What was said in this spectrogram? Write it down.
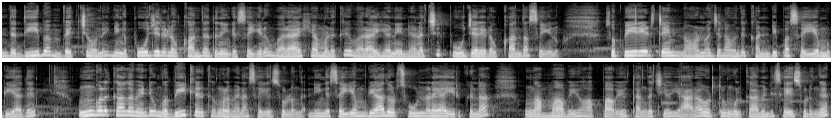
இந்த தீபம் வச்ச உடனே நீங்கள் பூஜையில் உட்காந்து அதை நீங்கள் செய்யணும். வராகி அம்மனுக்கு வராகி அண்ணனை நினச்சி பூஜையில் உட்காந்து தான் செய்யணும். ஸோ பீரியட்ஸ் டைம் நான்வெஜ் எல்லாம் வந்து கண்டிப்பாக செய்ய முடியாது. உங்களுக்காக வேண்டி உங்கள் வீட்டில் இருக்கவங்கள வேணால் செய்ய சொல்லுங்கள் நீங்கள் செய்ய முடியாத ஒரு சூழ்நிலையாக இருக்குன்னா உங்கள் அம்மாவையோ அப்பாவையோ தங்கச்சியோ யாராவது ஒருத்தர் உங்களுக்காக வேண்டி செய்ய சொல்லுங்கள்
